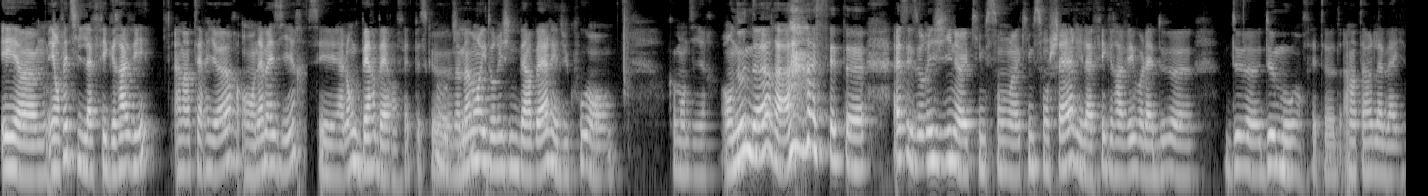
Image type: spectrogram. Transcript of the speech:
Et, euh, et en fait, il l'a fait graver à l'intérieur en amazir. C'est à langue berbère en fait, parce que ma maman est d'origine berbère et du coup en comment dire en honneur à, cette à ces origines qui me sont qui me sont chères, il a fait graver voilà deux deux, deux mots en fait à l'intérieur de la bague.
